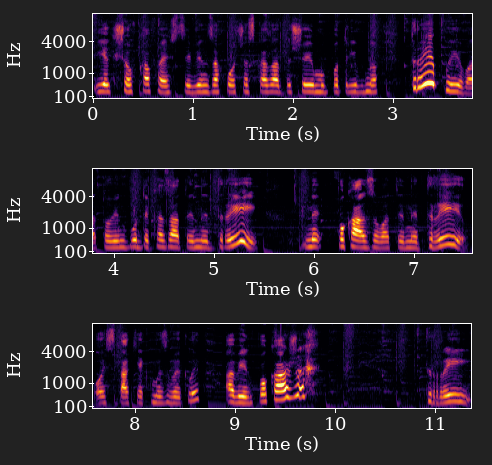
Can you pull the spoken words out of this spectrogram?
І якщо в кафешці він захоче сказати, що йому потрібно три пива, то він буде казати не три, не показувати не три, ось так як ми звикли, а він покаже три.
